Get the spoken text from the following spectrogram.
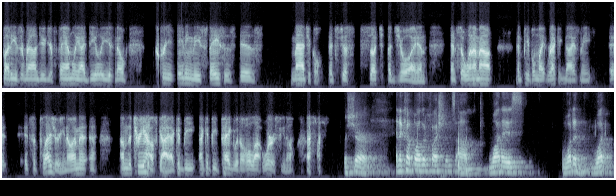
buddies around you. Your family, ideally, you know, creating these spaces is magical. It's just such a joy. And and so when I'm out and people might recognize me, it it's a pleasure. You know, I'm a I'm the treehouse guy. I could be I could be pegged with a whole lot worse. You know. For sure. And a couple other questions. Um, one is, what a, what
